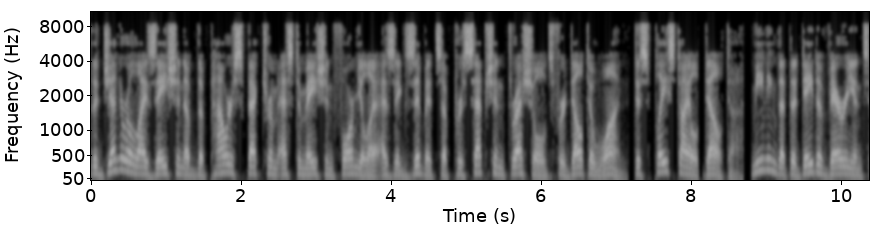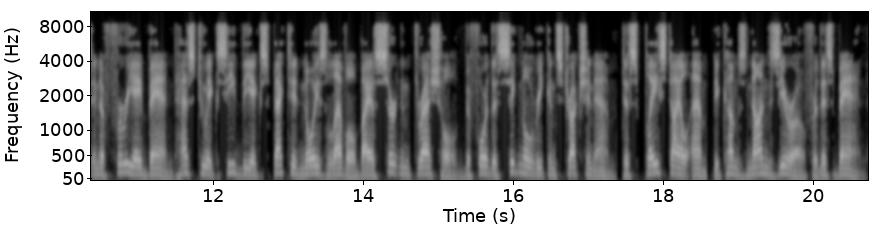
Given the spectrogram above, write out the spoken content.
The generalization of the power spectrum estimation formula as exhibits a perception thresholds for delta 1 display style delta, meaning that the data variance in a Fourier band has to exceed the expected noise level by a certain threshold before the signal reconstruction m display style m becomes non-zero for this band.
